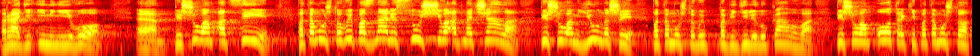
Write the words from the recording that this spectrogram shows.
ради имени Его. Э, пишу вам, отцы, потому что вы познали сущего от начала. Пишу вам, юноши, потому что вы победили лукавого. Пишу вам, отроки, потому что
